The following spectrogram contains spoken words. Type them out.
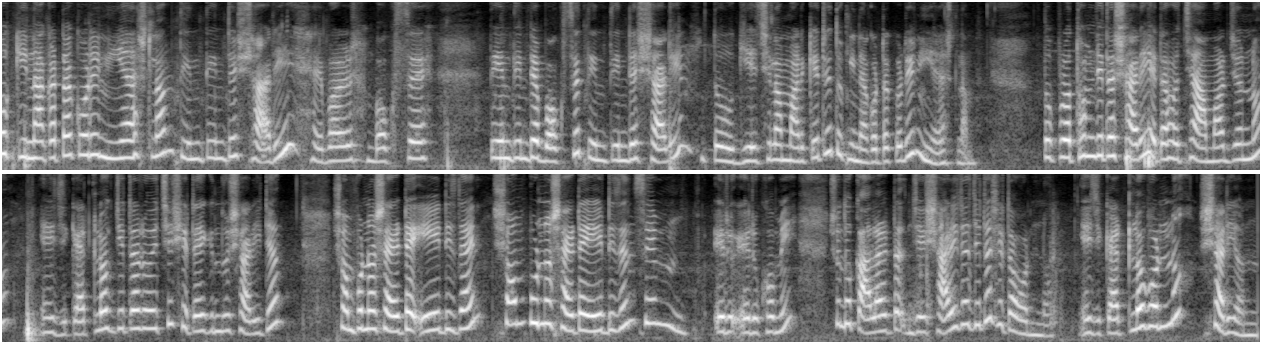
তো কেনাকাটা করে নিয়ে আসলাম তিন, তিনটে শাড়ি। এবার বক্সে তিন তিনটে বক্সে, তিন তিনটে শাড়ি। তো গিয়েছিলাম মার্কেটে, তো কেনাকাটা করে নিয়ে আসলাম। তো প্রথম যেটা শাড়ি, এটা হচ্ছে আমার জন্য। এই যে ক্যাটলগ যেটা রয়েছে, সেটাই কিন্তু শাড়িটা। সম্পূর্ণ শাড়িটা এ ডিজাইন, সম্পূর্ণ শাড়িটা এ ডিজাইন সেম এরকমই। শুধু কালারটা, যে শাড়িটা যেটা, সেটা অন্য। এই যে ক্যাটলগ অন্য, শাড়ি অন্য।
